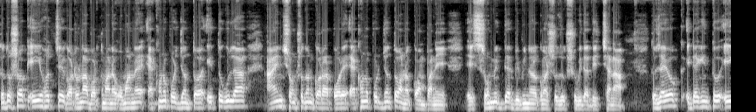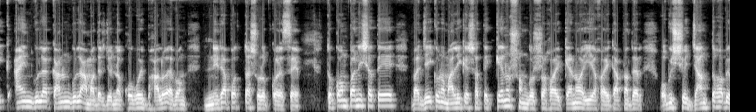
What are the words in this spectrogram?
তো দর্শক, এই হচ্ছে ঘটনা বর্তমানে ওমানে। এখনও পর্যন্ত এতগুলা আইন সংশোধন করার পরে এখনও পর্যন্ত অনেক কোম্পানি এই শ্রমিকদের বিভিন্ন রকমের সুযোগ সুবিধা দিচ্ছে না। তো যাই হোক, এটা কিন্তু এই আইনগুলা, কানুনগুলো আমাদের জন্য খুবই ভালো এবং নিরাপত্তা স্বরূপ করেছে। তো কোম্পানির সাথে বা যে কোনো মালিকের সাথে কেন সংঘর্ষ হয়, কেন ইয়ে হয়, এটা আপনাদের অবশ্যই জানতে হবে,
